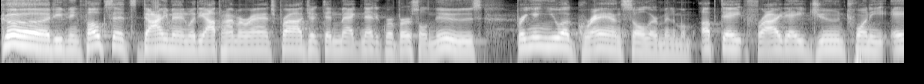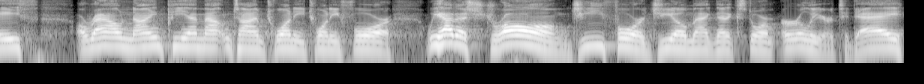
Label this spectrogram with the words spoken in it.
Good evening, folks. It's Diamond with the Oppenheimer Ranch Project and Magnetic Reversal News, bringing you a grand solar minimum update Friday, June 28th, around 9 p.m. Mountain Time 2024. We had a strong G4 geomagnetic storm earlier today.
